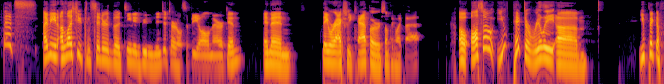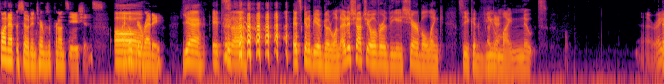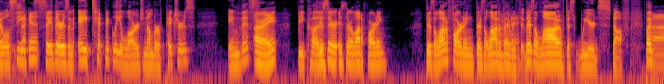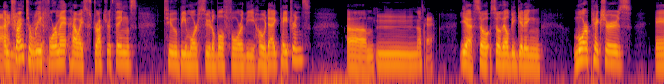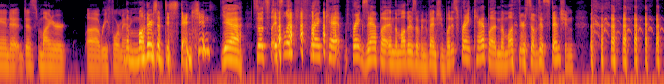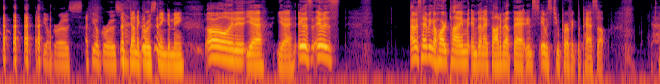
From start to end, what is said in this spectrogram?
That's. I mean, unless you consider the Teenage Mutant Ninja Turtles to be all American, and then they were actually Kappa or something like that. Oh, also, you've picked a really um, you picked a fun episode in terms of pronunciations. Oh, I hope you're ready. Yeah, it's uh, it's gonna be a good one. I just shot you over the shareable link so you could view Okay. my notes. All right. It will see second. say there is an atypically large number of pictures in this All right. because Is there is there a lot of farting? there's a lot of farting, there's a lot of Okay. everything. There's a lot of just weird stuff. But Uh, I'm, I I'm trying to reformat how I structure things to be more suitable for the Hodag patrons. Um Mm, okay. Yeah, so so they'll be getting more pictures and uh, just minor uh reformatting. The mothers of distension. yeah, so it's it's like Frank Cap- Frank Zappa and the Mothers of Invention, but it's Frank Kappa and the Mothers of Distension. I feel gross. I feel gross. You've done a gross thing to me. oh, it is. Yeah, yeah. It was. It was. I was having a hard time, and then I thought about that, and it's, it was too perfect to pass up.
